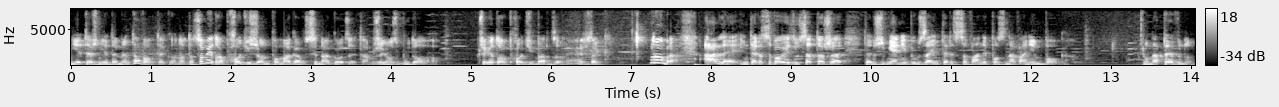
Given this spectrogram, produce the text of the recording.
nie? Też nie dementował tego. No to sobie to obchodzi, że on pomagał synagodze tam, że ją zbudował. Czy je to obchodzi bardzo? Ja tak, dobra. Ale interesowało Jezusa to, że ten Rzymianin był zainteresowany poznawaniem Boga. No na pewno.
